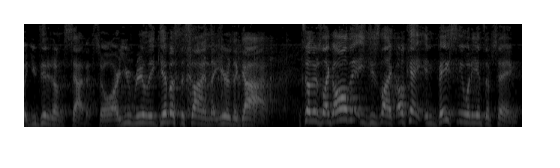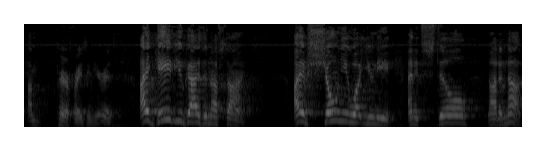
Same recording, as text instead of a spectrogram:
but you did it on the Sabbath. So are you really, give us a sign that you're the guy. So there's like all the, he's like, okay, and basically what he ends up saying, I'm paraphrasing here is, I gave you guys enough signs. I have shown you what you need, and it's still not enough.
